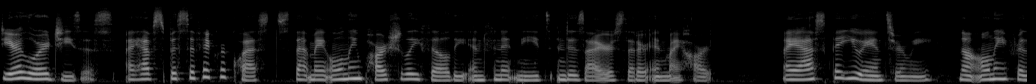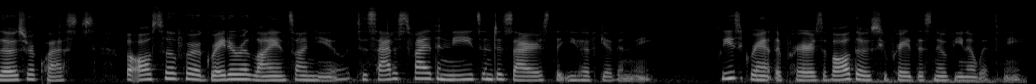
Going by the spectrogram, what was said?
Dear Lord Jesus, I have specific requests that may only partially fill the infinite needs and desires that are in my heart. I ask that you answer me, not only for those requests, but also for a greater reliance on you to satisfy the needs and desires that you have given me. Please grant the prayers of all those who prayed this novena with me.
